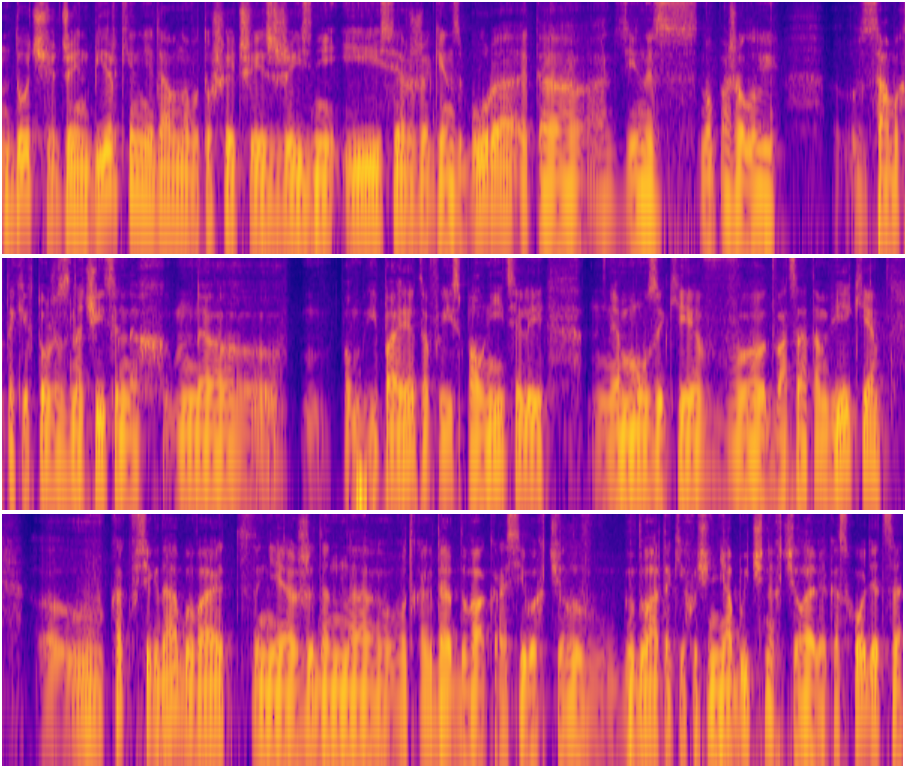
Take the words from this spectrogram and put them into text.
дочь Джейн Биркин, недавно вот ушедшая из жизни, и Сержа Генсбура. Это один из, ну, пожалуй, самых таких тоже значительных э, и поэтов, и исполнителей музыки в 20 веке. Э, как всегда, бывает неожиданно, вот когда два красивых, два таких очень необычных человека сходятся.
